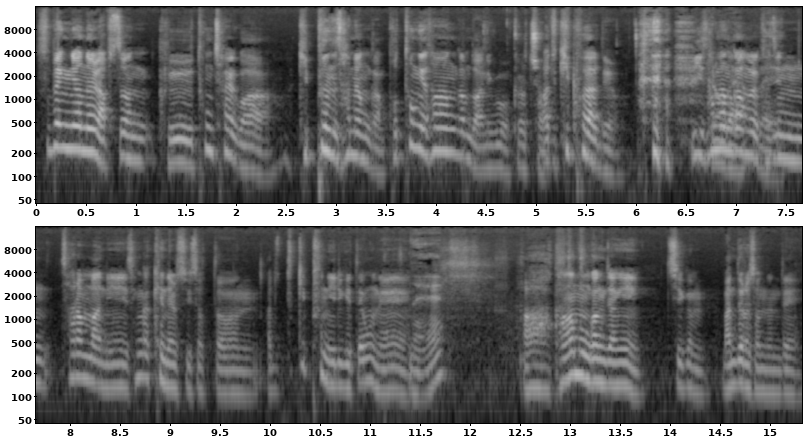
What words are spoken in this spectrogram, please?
수백 년을 앞선 그 통찰과 깊은 사명감, 보통의 사명감도 아니고 그렇죠. 아주 깊어야 돼요. 이 사명감을? 네. 가진 사람만이 생각해낼 수 있었던 아주 뜻깊은 일이기 때문에 네. 아 광화문 광장이 지금 만들어졌는데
